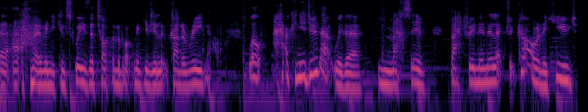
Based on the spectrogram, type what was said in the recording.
uh, at home, and you can squeeze the top and the bottom, and it gives you a little kind of readout. Well, how can you do that with a massive battery in an electric car and a huge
